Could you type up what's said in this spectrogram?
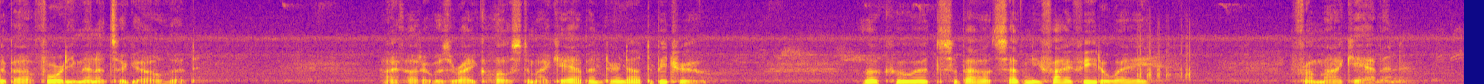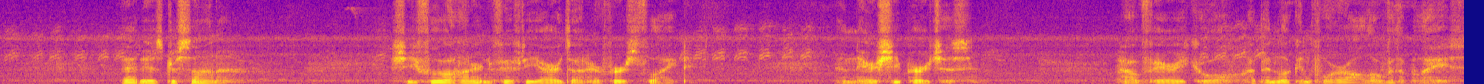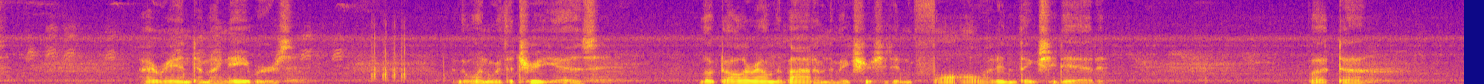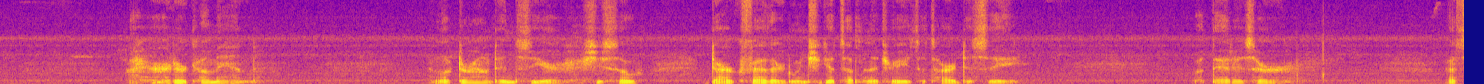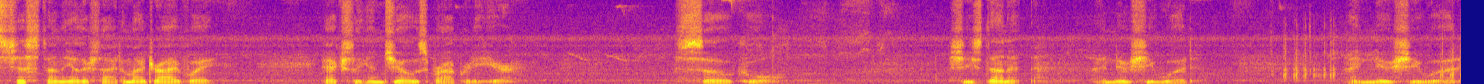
about 40 minutes ago that I thought it was right close to my cabin turned out to be true. Look who it's about 75 feet away from my cabin. That is Drisana. She flew 150 yards on her first flight. And there she perches. How very cool. I've been looking for her all over the place. I ran to my neighbor's, the one where the tree is, looked all around the bottom to make sure she didn't fall. I didn't think she did. But uh, I heard her come in. I looked around, didn't see her. She's so dark feathered when she gets up in the trees, it's hard to see. But that is her. That's just on the other side of my driveway. Actually in Joe's property here. So cool. She's done it. I knew she would. I knew she would.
